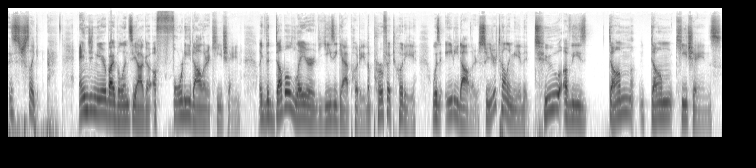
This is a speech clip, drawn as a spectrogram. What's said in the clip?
It's just like engineered by Balenciaga, a $40 keychain. Like the double layered Yeezy Gap hoodie, the perfect hoodie, was $80. So you're telling me that two of these dumb, dumb keychains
